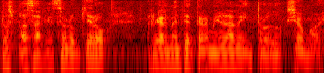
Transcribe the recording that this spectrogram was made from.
los pasajes, solo quiero realmente terminar la introducción hoy.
